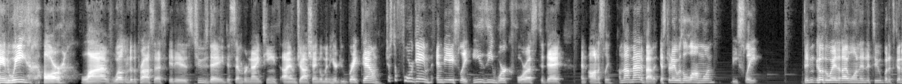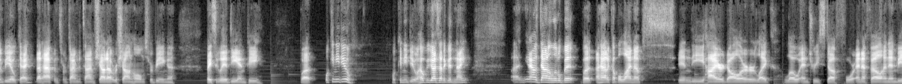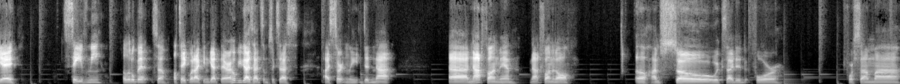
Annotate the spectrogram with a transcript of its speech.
And we are live. Welcome to the process. It is Tuesday, December 19th. I am Josh Engleman here to break down just a four game NBA slate. Easy work for us today. And honestly, I'm not mad about it. Yesterday was a long one. The slate didn't go the way that I wanted it to, but it's going to be okay. That happens from time to time. Shout out Richaun Holmes for being a basically a DNP. But what can you do? What can you do? I hope you guys had a good night uh, you know, I was down a little bit, but I had a couple lineups in the higher dollar, like low entry stuff for NFL and NBA. Save me a little bit. So I'll take what I can get there. I hope you guys had some success. I certainly did not. Uh, not fun, man. Not fun at all. Oh, I'm so excited for for some uh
